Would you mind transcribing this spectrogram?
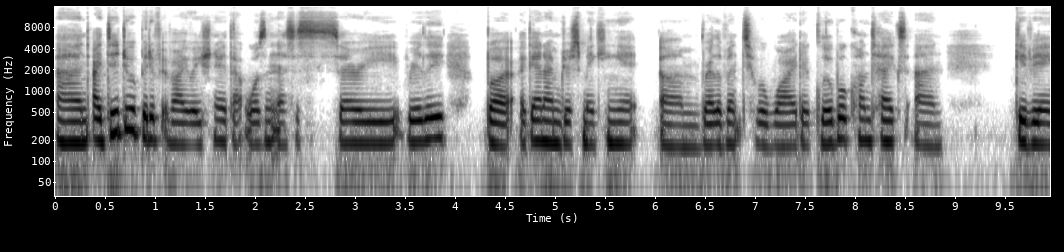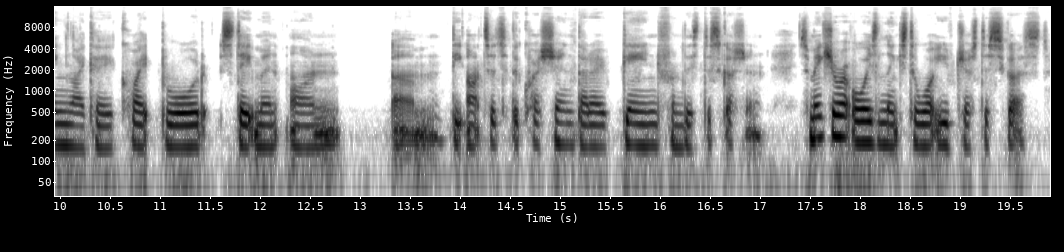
And i did do a bit of evaluation here that wasn't necessary really but again i'm just making it um, relevant to a wider global context and giving like a quite broad statement on um, the answer to the question that I've gained from this discussion. So make sure it always links to what you've just discussed.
